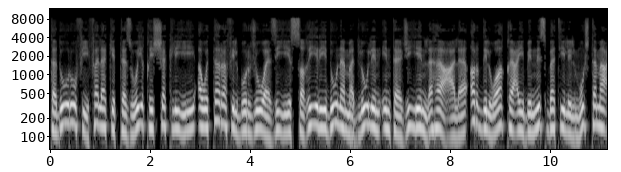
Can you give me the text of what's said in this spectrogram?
تدور في فلك التزويق الشكلي أو الترف البرجوازي الصغير دون مدلول إنتاجي لها على أرض الواقع بالنسبة للمجتمع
